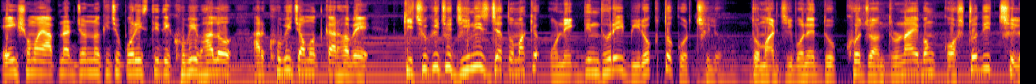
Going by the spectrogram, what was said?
এই সময় আপনার জন্য কিছু পরিস্থিতি খুবই ভালো আর খুবই চমৎকার হবে। কিছু কিছু জিনিস যা তোমাকে অনেক দিন ধরেই বিরক্ত করছিল। তোমার জীবনে দুঃখ, যন্ত্রণা এবং কষ্ট দিচ্ছিল,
